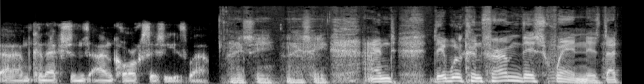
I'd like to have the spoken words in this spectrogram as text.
um, connections, and Cork City as well. I see, I see. And they will confirm this when? Is that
